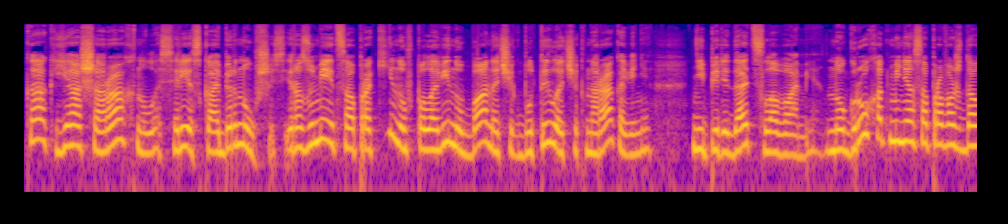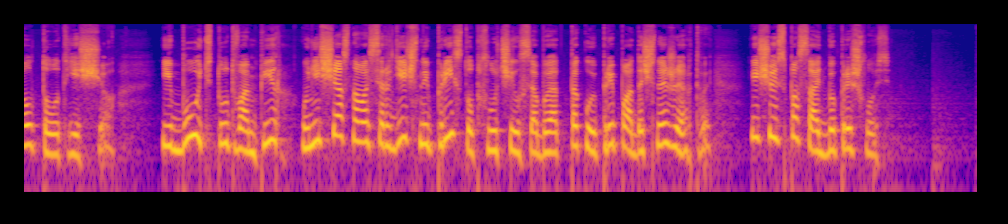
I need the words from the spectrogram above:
Как я шарахнулась, резко обернувшись, и, разумеется, опрокинув половину баночек, бутылочек на раковине, не передать словами, но грохот меня сопровождал тот еще. И будь тут вампир, у несчастного сердечный приступ случился бы от такой припадочной жертвы, еще и спасать бы пришлось.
